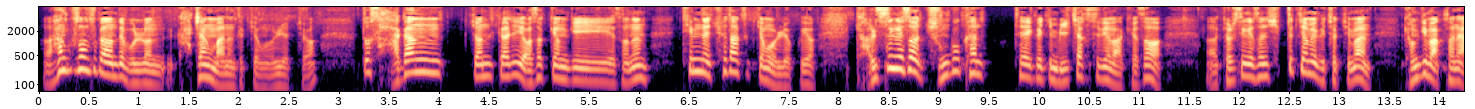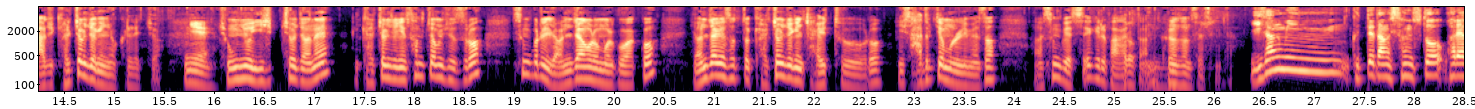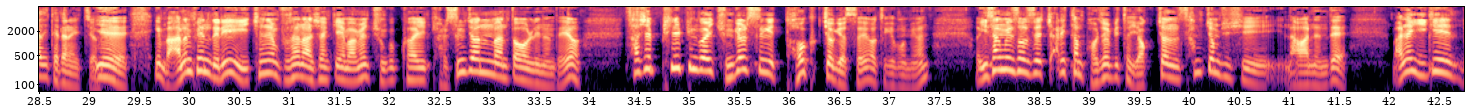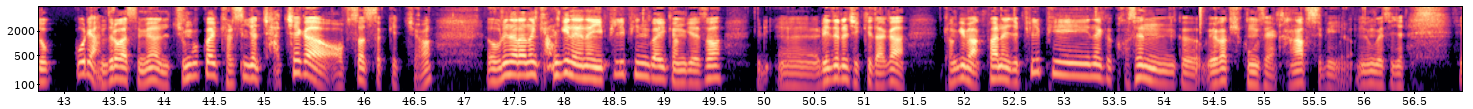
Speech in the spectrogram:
어, 한국 선수 가운데 물론 가장 많은 득점을 올렸죠. 또 4강 전까지 6경기에서는 팀 내 최다 득점을 올렸고요. 결승에서 중국한 그 밀착 수비에 막혀서 어, 결승에서는 10득점에 그쳤지만 경기 막판에 아주 결정적인 역할을 했죠. 예. 종료 20초 전에 결정적인 3점 슛으로 승부를 연장으로 몰고 갔고 연장에서 또 결정적인 자유투로 이 4득점을 올리면서 어, 승부에 쐐기를 박았던 그렇군요. 그런 선수였습니다. 이상민 그때 당시 선수도 활약이 대단했죠. 예. 이 많은 팬들이 2000년 부산 아시안 게임 하면 중국과의 결승전만 떠올리는데요. 사실 필리핀과의 준결승이 더 극적이었어요. 어떻게 보면. 이상민 선수의 짜릿한 버저비터 역전 3점슛이 나왔는데 만약 이게 골이 안 들어갔으면 중국과의 결승전 자체가 없었었겠죠. 우리나라는 경기 내내 이 필리핀과의 경기에서 어, 리드를 지키다가 경기 막판에 이제 필리핀의 그 거센 그 외곽식 공세, 강압 수비 이런 거에서 이제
